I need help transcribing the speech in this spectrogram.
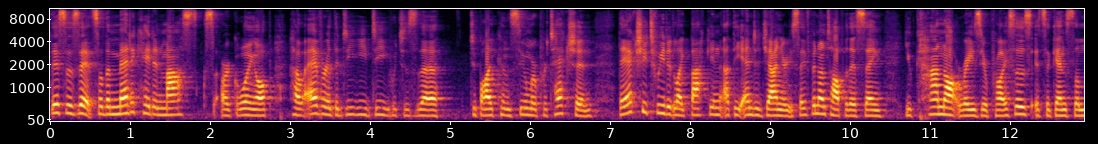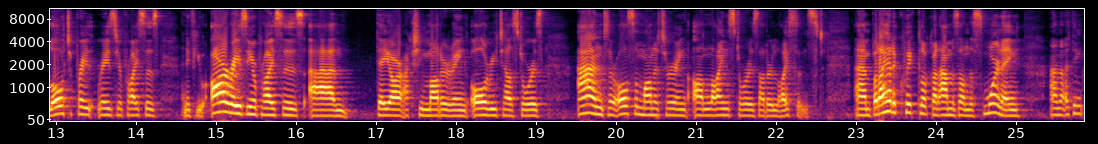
This is it. So the medicated masks are going up. However, the DED, which is the Dubai Consumer Protection, they actually tweeted like back in at the end of January. So they've been on top of this saying you cannot raise your prices. It's against the law to raise your prices. And if you are raising your prices, um, they are actually monitoring all retail stores and they're also monitoring online stores that are licensed. Um, but I had a quick look on Amazon this morning and I think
